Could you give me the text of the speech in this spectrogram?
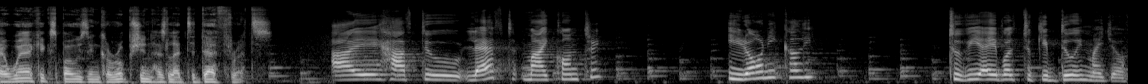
Her work exposing corruption has led to death threats. I have to left my country, ironically, to be able to keep doing my job.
